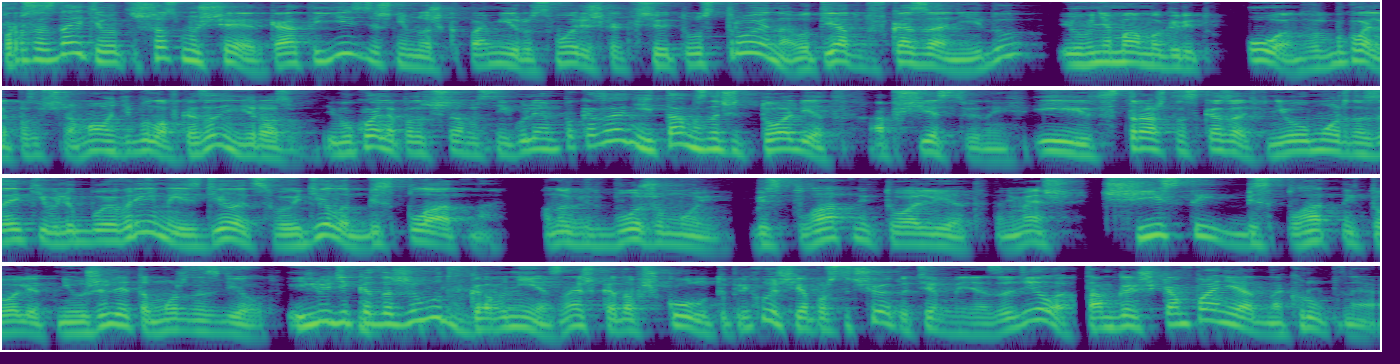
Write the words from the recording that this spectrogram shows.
Просто знаете, вот что смущает, когда ты ездишь немножко по миру, смотришь, как все это устроено. Вот я тут в Казани иду, и у меня мама говорит, о, вот буквально позавчера, мама не была в Казани ни разу. И буквально позавчера мы с ней гуляем по Казани, и там, значит, туалет общественный. И страшно сказать, в него можно зайти в любое время и сделать свое дело бесплатно. Она говорит, боже мой, бесплатный туалет, понимаешь? Чистый бесплатный туалет. Неужели это можно сделать? И люди, когда живут в говне, знаешь, когда в школу ты приходишь, я просто что, эту тему меня задела. Там, говоришь, компания одна крупная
